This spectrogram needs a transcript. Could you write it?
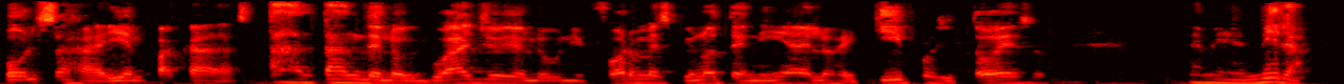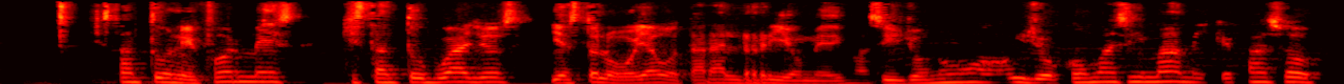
bolsas ahí empacadas, tan, tan de los guayos y de los uniformes que uno tenía, de los equipos y todo eso. Y me mira, aquí están tus uniformes, aquí están tus guayos y esto lo voy a botar al río. Me dijo así, yo no, y yo, ¿cómo así, mami? ¿Qué pasó?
